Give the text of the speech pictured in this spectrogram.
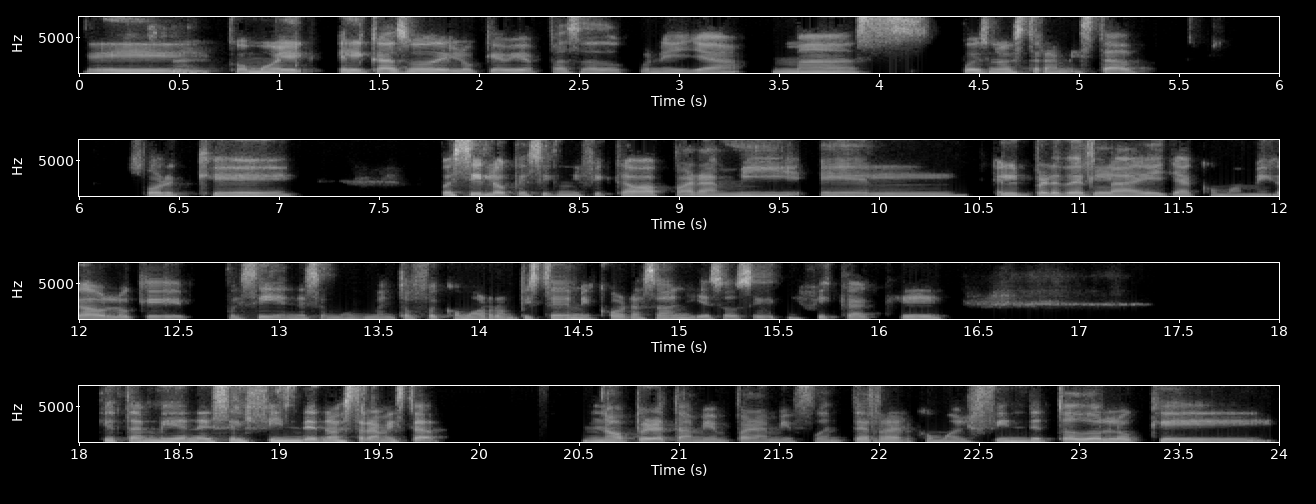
Eh, Sí. Como el, el caso de lo que había pasado con ella, más pues nuestra amistad, porque pues sí, lo que significaba para mí el, el perderla a ella como amiga o lo que pues sí, en ese momento fue como rompiste mi corazón y eso significa que, que también es el fin de nuestra amistad, ¿no? Pero también para mí fue enterrar como el fin de todo lo que,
